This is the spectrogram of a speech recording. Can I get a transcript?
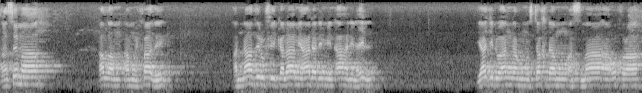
anasema Allah amuhifadhi الناظر في كلام عدد من أهل العلم يجد أنهم استخدموا أسماء أخرى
